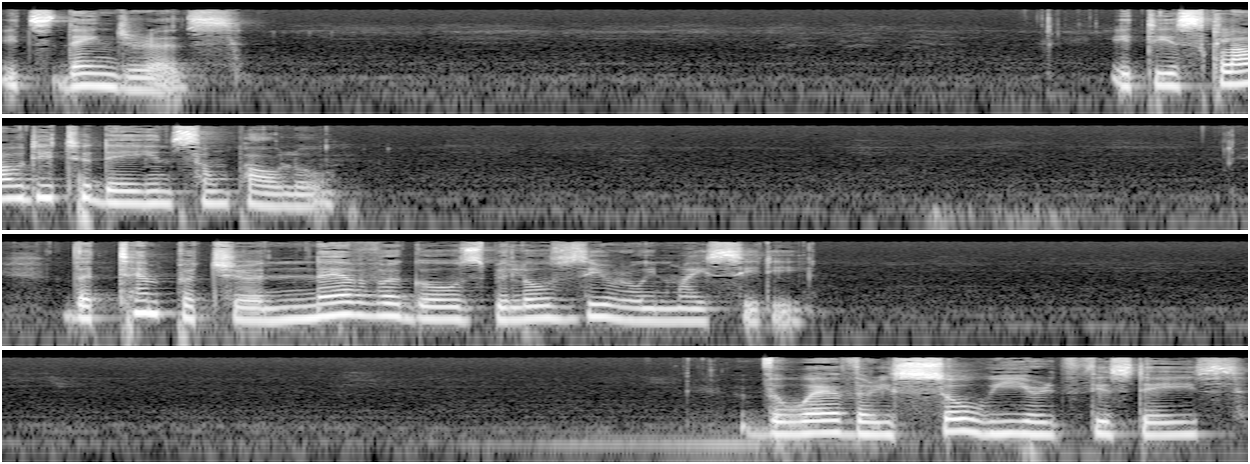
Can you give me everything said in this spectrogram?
It's dangerous. It is cloudy today in São Paulo. The temperature never goes below zero in my city. The weather is so weird these days.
